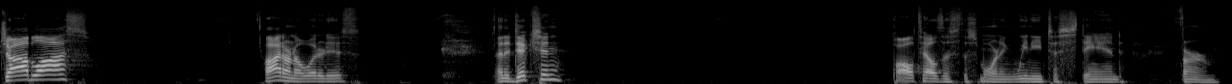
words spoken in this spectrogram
job loss, Oh, I don't know what it is. An addiction? Paul tells us this morning we need to stand firm.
